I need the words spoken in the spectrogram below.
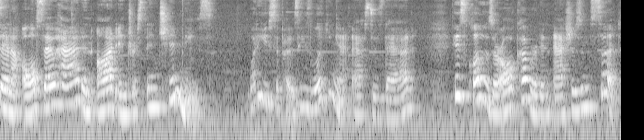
Santa also had an odd interest in chimneys. What do you suppose he's looking at? asked his dad. His clothes are all covered in ashes and soot.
